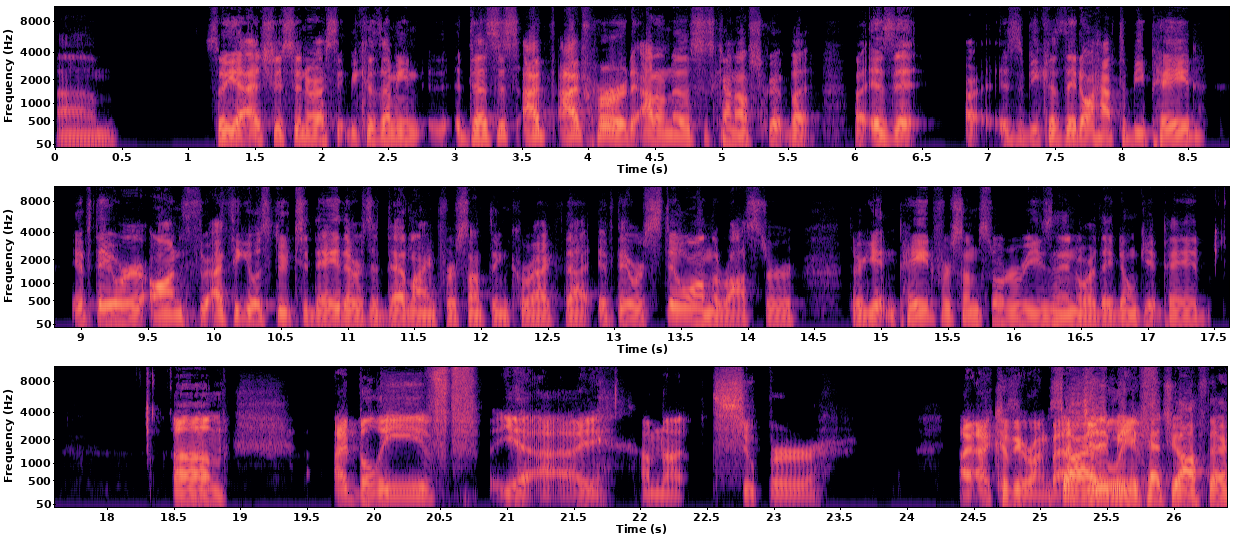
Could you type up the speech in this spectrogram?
Um, so yeah, it's just interesting because I mean, does this? I've I've heard. I don't know. This is kind of off script, but uh, is it uh, is it because they don't have to be paid if they were on? Through, I think it was through today. There was a deadline for something. Correct that if they were still on the roster, they're getting paid for some sort of reason, or they don't get paid. Um, I believe. Yeah, I I'm not super I, I could be wrong, but sorry, I, I didn't believe, mean to catch you off there.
